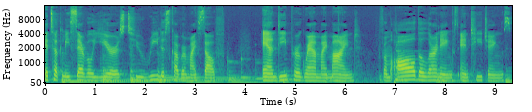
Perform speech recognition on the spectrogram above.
It took me several years to rediscover myself and deprogram my mind from all the learnings and teachings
